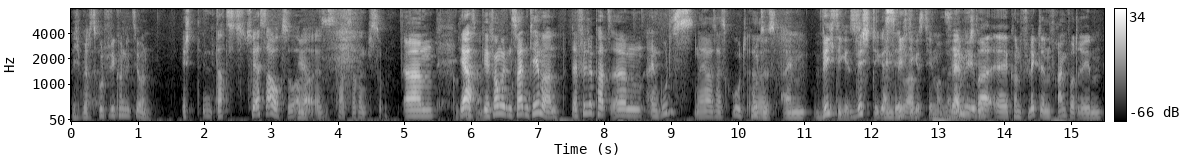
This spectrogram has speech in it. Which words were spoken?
Ich dachte, das ist gut für die Kondition. Ich dachte zuerst auch so, aber Ja. es ist Tatsache nicht so. Ähm, ja, wir fangen mit dem zweiten Thema an. Der Philipp hat ähm, ein gutes, naja, was heißt gut? Gutes, ein wichtiges, wichtiges ein Thema. wichtiges Thema. Sehr Wenn wir wichtig. über äh, Konflikte in Frankfurt reden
